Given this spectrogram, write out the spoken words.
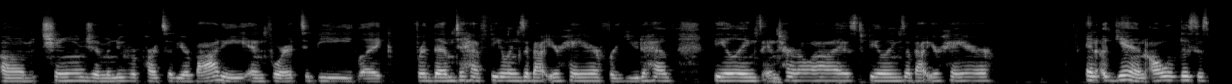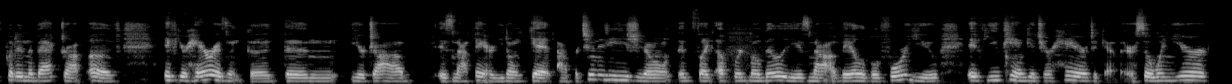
um, change and maneuver parts of your body and for it to be like for them to have feelings about your hair, for you to have feelings, internalized feelings about your hair. And again, all of this is put in the backdrop of if your hair isn't good, then your job is not there. You don't get opportunities. You don't, it's like upward mobility is not available for you if you can't get your hair together. So when you're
